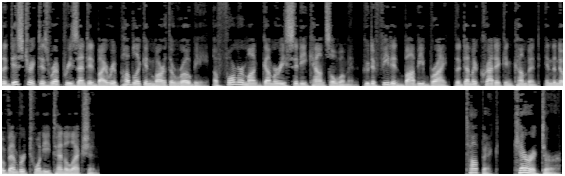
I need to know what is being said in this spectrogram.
The district is represented by Republican Martha Roby, a former Montgomery City Councilwoman, who defeated Bobby Bright, the Democratic incumbent, in the November 2010 election. Character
